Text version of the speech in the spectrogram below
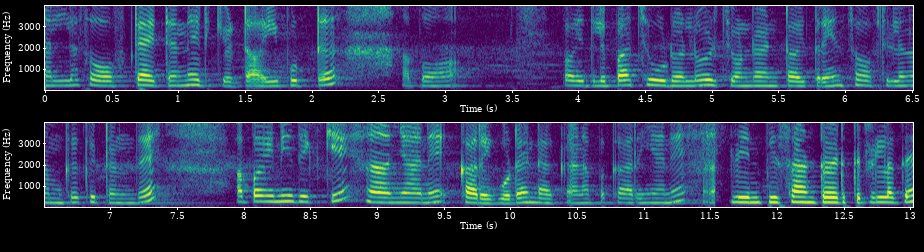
നല്ല സോഫ്റ്റ് ആയിട്ട് തന്നെ ഇരിക്കും കേട്ടോ ഈ പുട്ട്. അപ്പോൾ അപ്പോൾ ഇതിലിപ്പോൾ ആ ചൂടുവെള്ളം ഒഴിച്ചുകൊണ്ടാണ് കേട്ടോ ഇത്രയും സോഫ്റ്റിൽ നമുക്ക് കിട്ടുന്നത് അപ്പോൾ ഇനി ഇതിലേക്ക് ഞാൻ കറി കൂടെ ഉണ്ടാക്കുകയാണ് അപ്പോൾ കറി ഞാൻ ഗ്രീൻ പീസാണ് കേട്ടോ എടുത്തിട്ടുള്ളത്.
